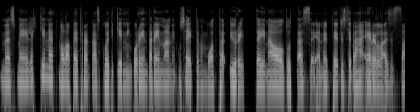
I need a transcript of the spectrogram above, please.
myös meillekin, että me ollaan Petran kanssa kuitenkin niin kuin rintarinnan niin kuin seitsemän vuotta yrittäjinä oltu tässä ja nyt tietysti vähän erilaisissa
